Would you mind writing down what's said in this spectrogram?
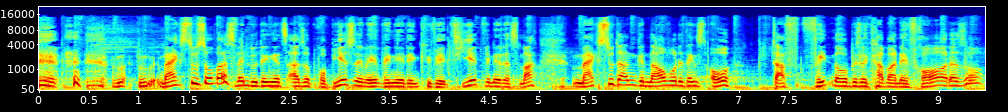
merkst du sowas, wenn du den jetzt also probierst, wenn ihr den küvettiert, wenn ihr das macht, merkst du dann genau, wo du denkst, oh, da fehlt noch ein bisschen Cabernet Franc oder so?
